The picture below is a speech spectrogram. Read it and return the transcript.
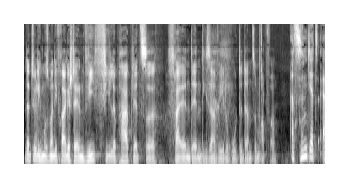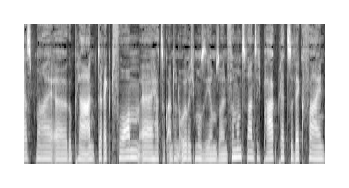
Natürlich muss man die Frage stellen, wie viele Parkplätze fallen denn dieser Veloroute dann zum Opfer? Es sind jetzt erstmal äh, geplant, direkt vorm äh, Herzog Anton Ulrich Museum sollen 25 Parkplätze wegfallen.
